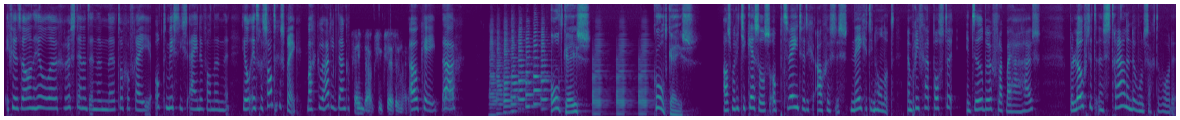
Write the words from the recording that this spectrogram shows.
Ik vind het wel een heel uh, geruststellend en een uh, toch een vrij optimistisch einde van een heel interessant gesprek. Mag ik u hartelijk danken? Geen dank, succes ermee. Oké, dag. Old case, cold case. Als Marietje Kessels op 22 augustus 1900 een brief gaat posten in Tilburg vlakbij haar huis, belooft het een stralende woensdag te worden.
